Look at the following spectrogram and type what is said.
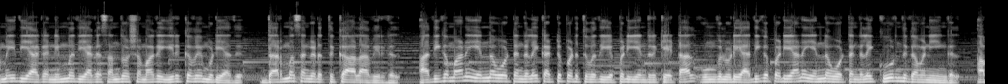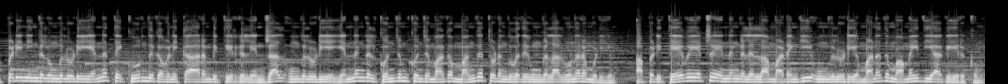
அமைதியாக நிம்மதியாக சந்தோஷமாக இருக்கவே முடியாது. தர்ம சங்கடத்துக்கு ஆளாவீர்கள். அதிகமான எண்ண ஓட்டங்களை கட்டுப்படுத்துவது எப்படி என்று கேட்டால் உங்களுடைய அதிகப்படியான எண்ண ஓட்டங்களை கூர்ந்து கவனியுங்கள். அப்படி நீங்கள் உங்களுடைய எண்ணத்தை கூர்ந்து கவனிக்க ஆரம்பித்தீர்கள் என்றால் உங்களுடைய எண்ணங்கள் கொஞ்சம் கொஞ்சமாக மங்கத் தொடங்குவதை உங்களால் உணர முடியும். அப்படி தேவையற்ற எண்ணங்கள் எல்லாம் அடங்கி உங்களுடைய மனதும் அமைதியாக இருக்கும்.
